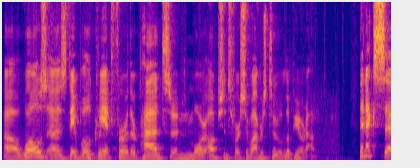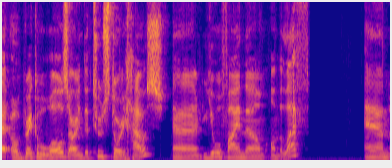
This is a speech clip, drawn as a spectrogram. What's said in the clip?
uh, walls as they will create further pads and more options for survivors to loop you around. The next set of breakable walls are in the two-story house and you will find them on the left and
